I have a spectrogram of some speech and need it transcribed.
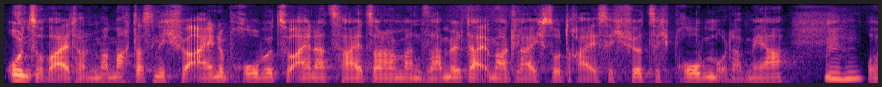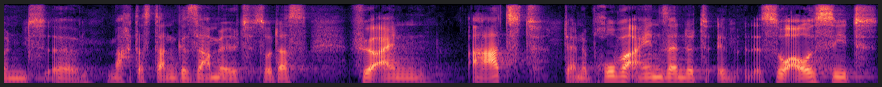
und so weiter. Und man macht das nicht für eine Probe zu einer Zeit, sondern man sammelt da immer gleich so 30, 40 Proben oder mehr mhm. und äh, macht das dann gesammelt, sodass für einen Arzt, der eine Probe einsendet, es so aussieht,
